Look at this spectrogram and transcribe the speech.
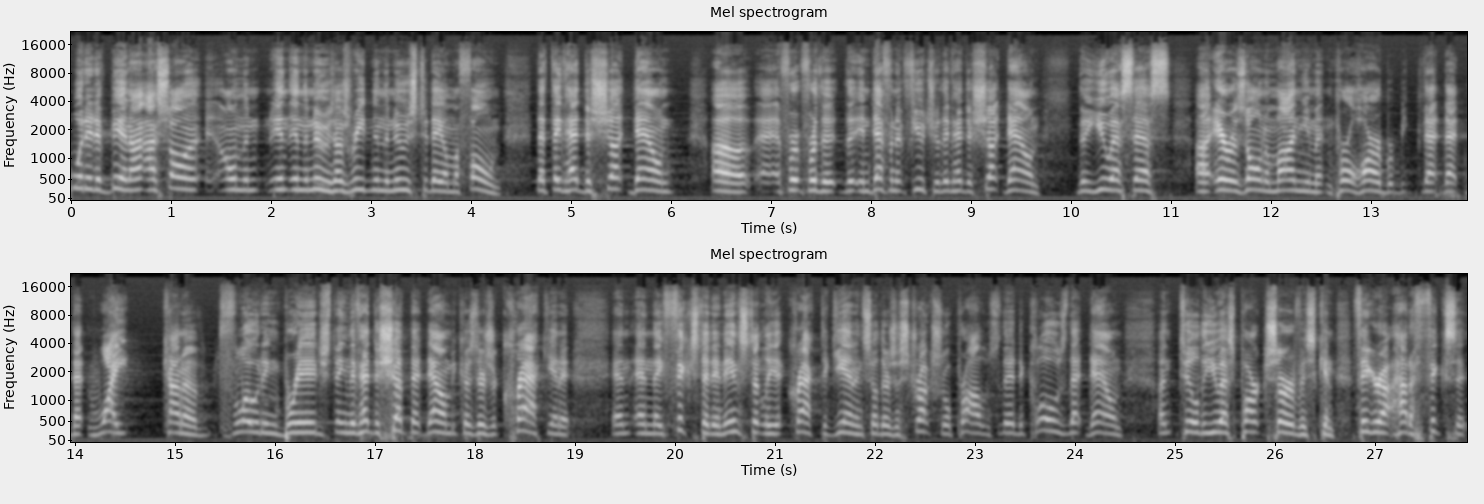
would it have been? I, I saw on the, in, in, the news, I was reading in the news today on my phone that they've had to shut down uh, for, for the, the indefinite future, they've had to shut down the USS uh, Arizona Monument in Pearl Harbor, that, that, that white kind of floating bridge thing. They've had to shut that down because there's a crack in it, and, and they fixed it, and instantly it cracked again, and so there's a structural problem. So they had to close that down until the U.S. Park Service can figure out how to fix it.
